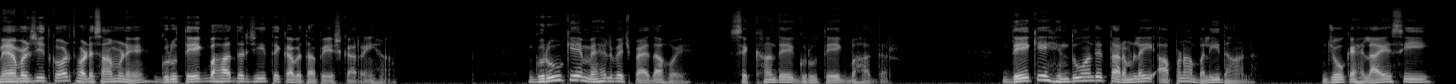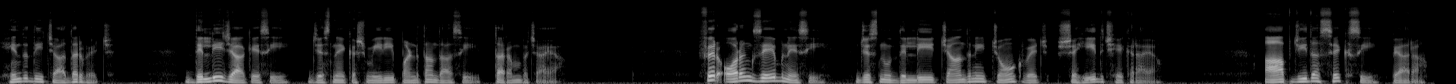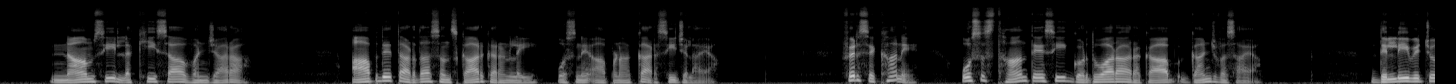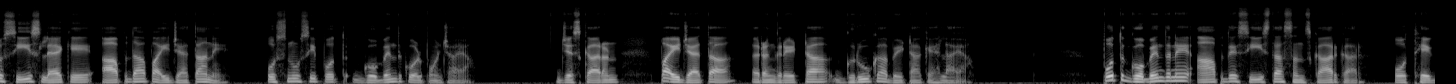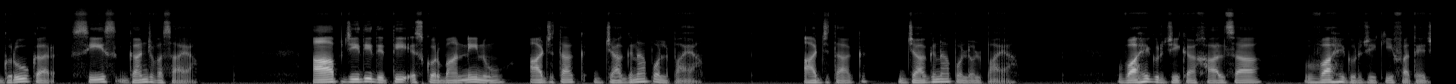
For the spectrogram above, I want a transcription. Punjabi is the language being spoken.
ਮੈਂ ਅਮਰਜੀਤ ਕੌਰ ਤੁਹਾਡੇ ਸਾਹਮਣੇ ਗੁਰੂ ਤੇਗ ਬਹਾਦਰ ਜੀ ਤੇ ਕਵਿਤਾ ਪੇਸ਼ ਕਰ ਰਹੀ ਹਾਂ। ਗੁਰੂ ਕੇ ਮਹਿਲ ਵਿੱਚ ਪੈਦਾ ਹੋਏ ਸਿੱਖਾਂ ਦੇ ਗੁਰੂ ਤੇਗ ਬਹਾਦਰ। ਦੇ ਕੇ ਹਿੰਦੂਆਂ ਦੇ ਧਰਮ ਲਈ ਆਪਣਾ ਬਲੀਦਾਨ, ਜੋ ਕਹਿਲਾਏ ਸੀ ਹਿੰਦ ਦੀ ਚਾਦਰ ਵਿੱਚ, ਦਿੱਲੀ ਜਾ ਕੇ ਸੀ ਜਿਸ ਨੇ ਕਸ਼ਮੀਰੀ ਪੰਡਤਾਂ ਦਾ ਸੀ ਧਰਮ ਬਚਾਇਆ। ਫਿਰ ਔਰੰਗਜ਼ੇਬ ਨੇ ਸੀ ਜਿਸ ਨੂੰ ਦਿੱਲੀ ਚਾਂਦਨੀ ਚੌਂਕ ਵਿੱਚ ਸ਼ਹੀਦ ਛੇਕਰਾਇਆ ਆਪ ਜੀ ਦਾ ਸਿੱਖ ਸੀ, ਪਿਆਰਾ। ਨਾਮ ਸੀ ਲੱਖੀ ਸਾਹ ਵੰਜਾਰਾ। ਆਪ ਦੇ ਧੜ ਦਾ ਸੰਸਕਾਰ ਕਰਨ ਲਈ ਉਸਨੇ ਆਪਣਾ ਘਰ ਸੀ ਜਲਾਇਆ। ਫਿਰ ਸਿੱਖਾਂ ਨੇ ਉਸ ਸਥਾਨ ਤੇ ਸੀ ਗੁਰਦੁਆਰਾ ਰਕਾਬ ਗੰਜ ਵਸਾਇਆ। ਦਿੱਲੀ ਵਿੱਚੋਂ ਸੀਸ ਲੈ ਕੇ ਆਪ ਦਾ ਭਾਈ ਜੈਤਾ ਨੇ ਉਸ ਨੂੰ ਸੀ ਪੁੱਤ ਗੋਬਿੰਦ ਕੋਲ ਪਹੁੰਚਾਇਆ, ਜਿਸ ਕਾਰਨ ਭਾਈ ਜੈਤਾ ਰੰਗਰੇਟਾ ਗੁਰੂ ਕਾ ਬੇਟਾ ਕਹਿਲਾਇਆ। ਪੁੱਤ ਗੋਬਿੰਦ ਨੇ ਆਪ ਦੇ ਸੀਸ ਦਾ ਸੰਸਕਾਰ ਕਰ ਉਥੇ ਗੁਰੂ ਘਰ ਸੀਸ ਗੰਜ ਵਸਾਇਆ। ਆਪ ਜੀ ਦੀ ਦਿੱਤੀ ਇਸ ਕੁਰਬਾਨੀ ਨੂੰ ਅੱਜ ਤੱਕ ਜਗ ਨਾ ਭੁੱਲ ਪਾਇਆ। ਅੱਜ ਤੱਕ ਜਗ ਨਾ ਭੁੱਲ ਪਾਇਆ। ਵਾਹਿਗੁਰੂ ਜੀ ਕਾ ਖਾਲਸਾ, ਵਾਹਿਗੁਰੂ ਜੀ ਕੀ ਫਤਿਹ ਜੀ।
